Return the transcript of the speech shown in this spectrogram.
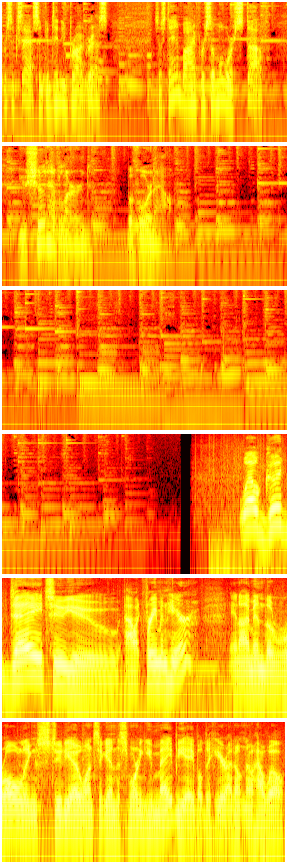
for success and continued progress. So stand by for some more stuff you should have learned before now. Well, good day to you. Alec Freeman here, and I'm in the rolling studio once again this morning. You may be able to hear, I don't know how well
